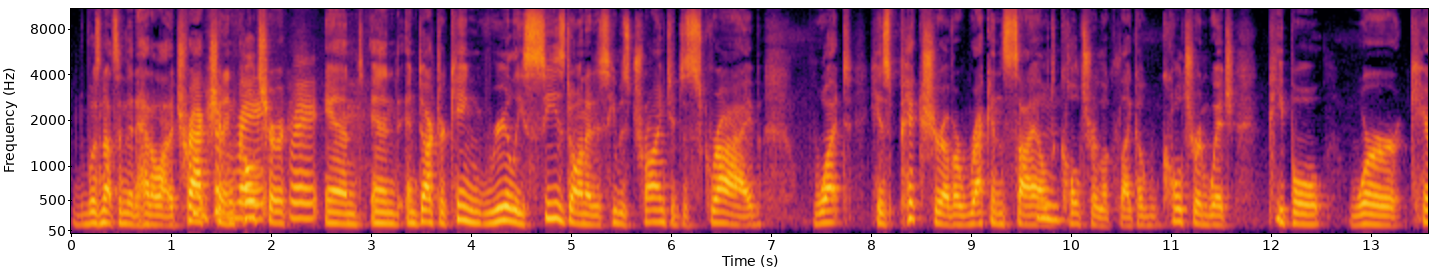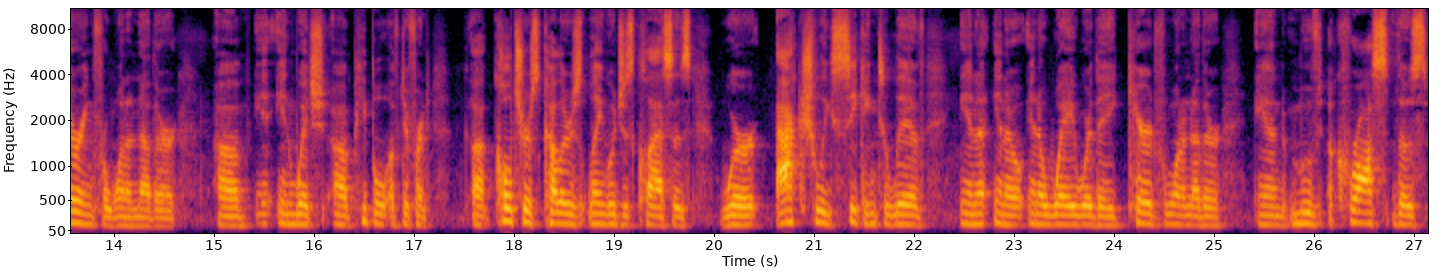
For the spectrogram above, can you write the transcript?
was not something that had a lot of traction in right, culture. Right. And and and Dr. King really seized on it as he was trying to describe what his picture of a reconciled mm. culture looked like, a culture in which people were caring for one another, uh, in, in, which uh, people of different uh, cultures, colors, languages, classes were actually seeking to live in a, in, a, in a way where they cared for one another and moved across those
